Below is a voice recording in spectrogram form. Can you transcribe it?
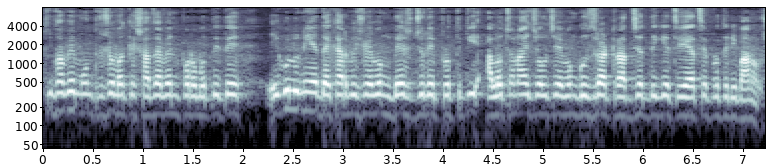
কীভাবে মন্ত্রিসভাকে সাজাবেন পরবর্তীতে? এগুলো নিয়ে দেখার বিষয় এবং দেশ জুড়ে প্রতিটি আলোচনায় চলছে এবং গুজরাট রাজ্যের দিকে চেয়ে আছে প্রতিটি মানুষ।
